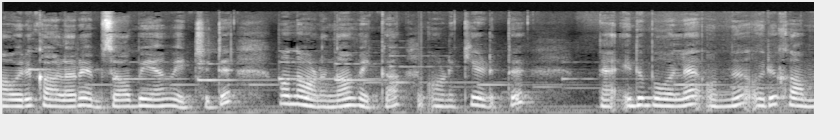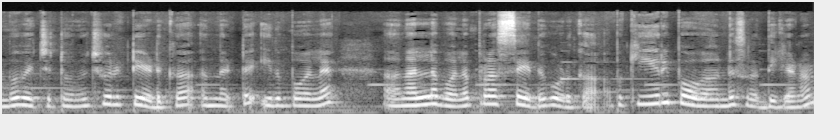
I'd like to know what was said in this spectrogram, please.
ആ ഒരു കളർ അബ്സോർബ് ചെയ്യാൻ വെച്ചിട്ട് ഒന്ന് ഉണങ്ങാൻ വെക്കുക. ഉണക്കിയെടുത്ത് ഇതുപോലെ ഒന്ന് ഒരു കമ്പ് വെച്ചിട്ട് ഒന്ന് ചുരുട്ടിയെടുക്കുക. എന്നിട്ട് ഇതുപോലെ നല്ലപോലെ പ്രസ് ചെയ്ത് കൊടുക്കുക. അപ്പോൾ കീറി പോകാണ്ട് ശ്രദ്ധിക്കണം.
